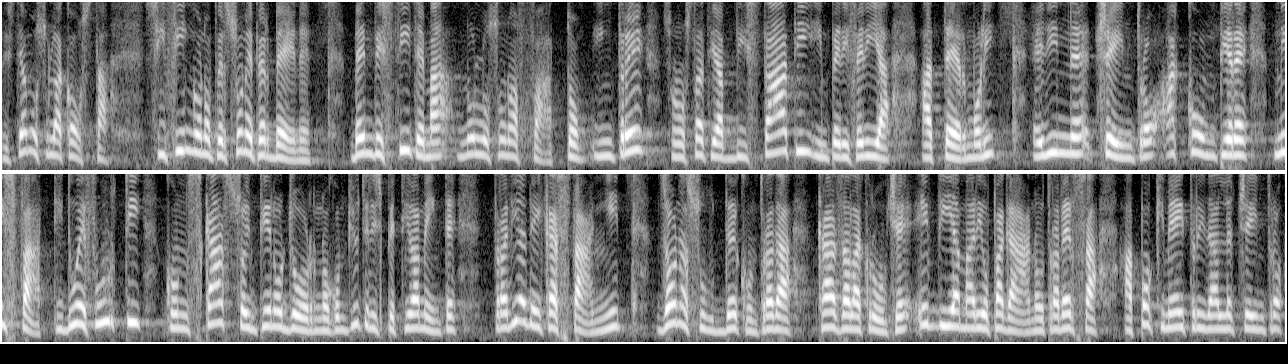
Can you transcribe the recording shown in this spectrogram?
Restiamo sulla costa, si fingono persone per bene, ben vestite ma non lo sono affatto. In tre sono stati avvistati in periferia a Termoli ed in centro a compiere misfatti, due furti con scasso in pieno giorno, compiuti rispettivamente tra via dei Castagni, zona sud, contrada Casa La Croce e via Mario Pagano, traversa a pochi metri dal centro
